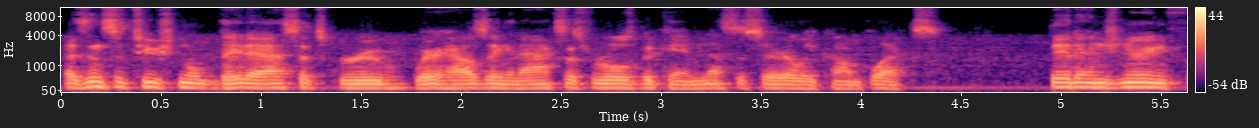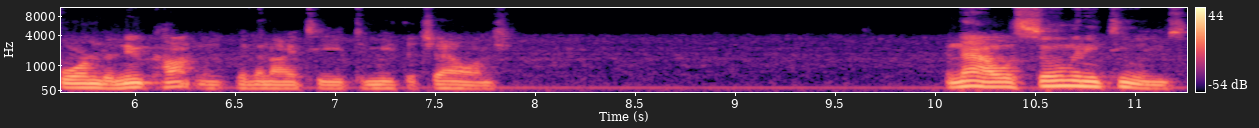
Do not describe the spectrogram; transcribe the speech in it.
As institutional data assets grew, warehousing and access rules became necessarily complex. Data engineering formed a new continent within IT to meet the challenge. And now, with so many teams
